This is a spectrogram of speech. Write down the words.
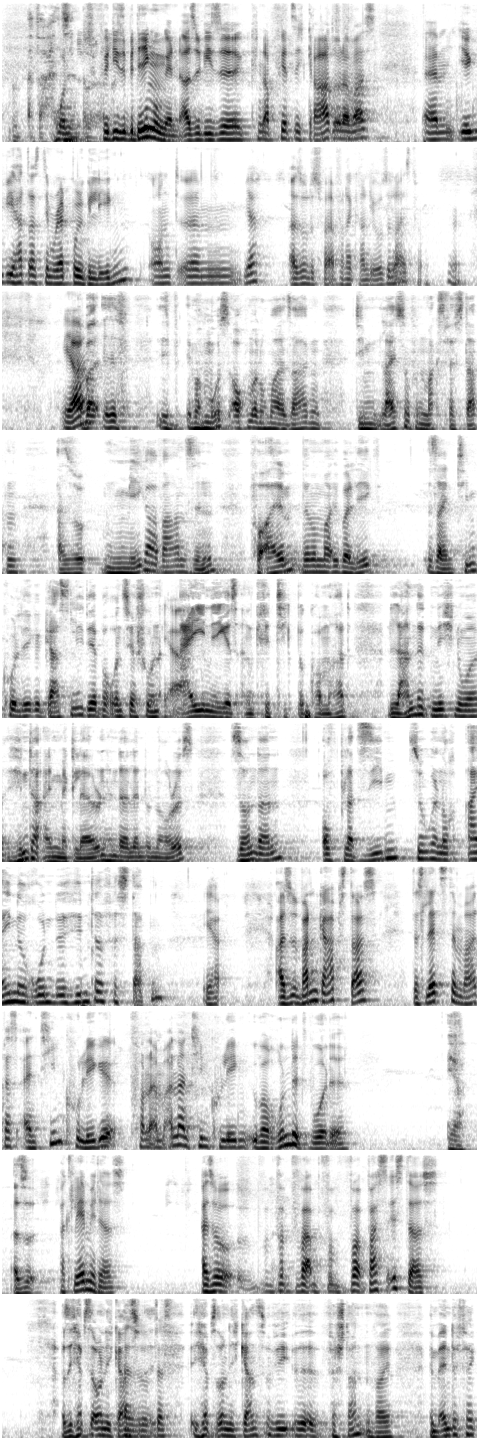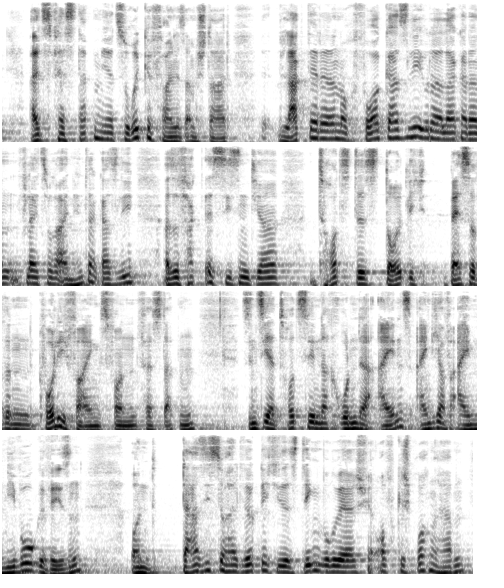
Wahnsinn. Und für diese Bedingungen, also diese knapp 40 Grad oder was, ähm, irgendwie hat das dem Red Bull gelegen. Und ähm, ja, also das war einfach eine grandiose Leistung. Ja. Ja. Aber äh, man muss auch immer noch mal sagen, die Leistung von Max Verstappen, also mega Wahnsinn. Vor allem, wenn man mal überlegt, sein Teamkollege Gasly, der bei uns ja schon ja. einiges an Kritik bekommen hat, landet nicht nur hinter einem McLaren, hinter Lando Norris, sondern auf Platz 7 sogar noch eine Runde hinter Verstappen. Ja, also wann gab es das? Das letzte Mal, dass ein Teamkollege von einem anderen Teamkollegen überrundet wurde. Ja, also. Erklär mir das. Also, was ist das? Also ich habe es auch nicht ganz, also ich habe es auch nicht ganz irgendwie äh, verstanden, weil im Endeffekt, als Verstappen ja zurückgefallen ist am Start, lag der dann noch vor Gasly oder lag er dann vielleicht sogar einen hinter Gasly? Also Fakt ist, sie sind ja trotz des deutlich besseren Qualifyings von Verstappen, sind sie ja trotzdem nach Runde 1 eigentlich auf einem Niveau gewesen. Und da siehst du halt wirklich dieses Ding, worüber wir ja schon oft gesprochen haben.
